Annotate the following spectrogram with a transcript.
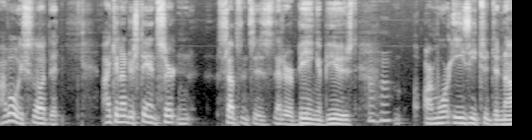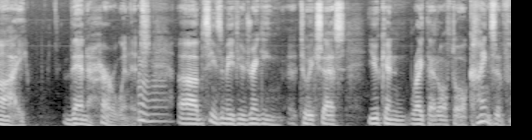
I've always thought that I can understand certain substances that are being abused Mm-hmm. are more easy to deny than heroin is. Uh, seems to me if you're drinking uh, to excess, you can write that off to all kinds of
